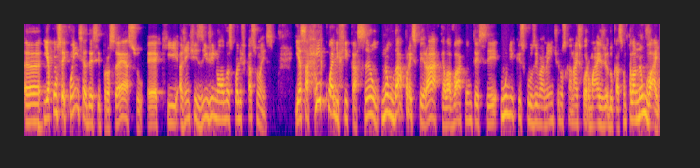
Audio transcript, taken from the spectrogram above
uh, e a consequência desse processo é que a gente exige novas qualificações. E essa requalificação não dá para esperar que ela vá acontecer única e exclusivamente nos canais formais de educação, porque ela não vai.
